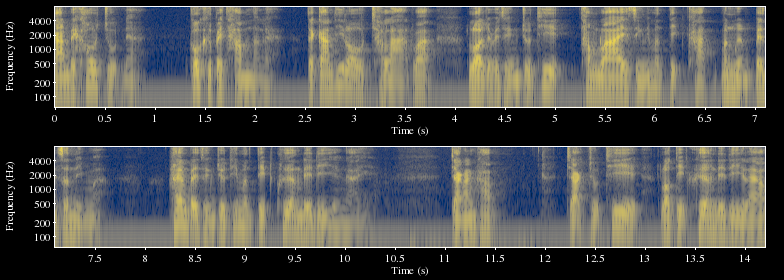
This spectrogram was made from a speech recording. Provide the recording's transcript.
การไปเข้าจุดเนี่ยก็คือไปทำนั่นแหละ แต่การที่เราฉลาดว่าเราจะไปถึงจุดที่ทำลายสิ่งที่มันติดขัด มันเหมือนเป็นสนิมอะให้มันไปถึงจุดที่มันติดเครื่องได้ดียังไง จากนั้นครับ จากจุดที่เราติดเครื่องได้ดีแล้ว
